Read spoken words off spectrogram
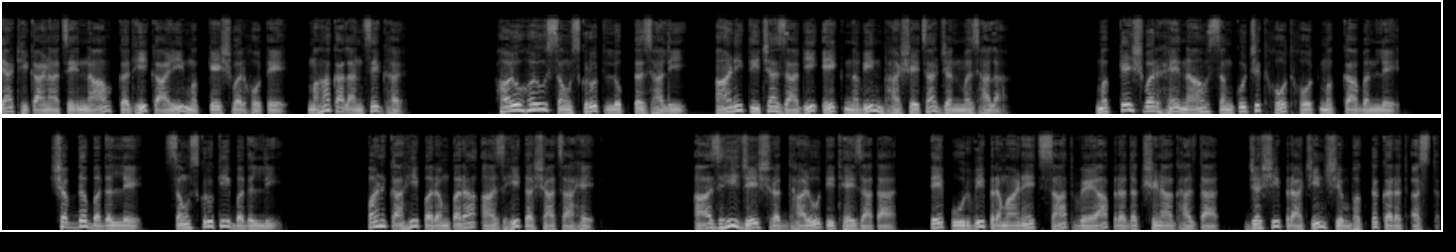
त्या ठिकाणाचे नाव कधी काळी मक्केश्वर होते महाकालांचे घर. हळूहळू संस्कृत लुप्त झाली आणि तिच्या जागी एक नवीन भाषेचा जन्म झाला. मक्केश्वर हे नाव संकुचित होत होत मक्का बनले. शब्द बदलले संस्कृती बदलली. पण काही परंपरा आजही तशाच आहेत आजही जे श्रद्धाळू तिथे जातात ते पूर्वीप्रमाणेच सात वेळा प्रदक्षिणा घालतात. जशी प्राचीन शिवभक्त करत असत.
